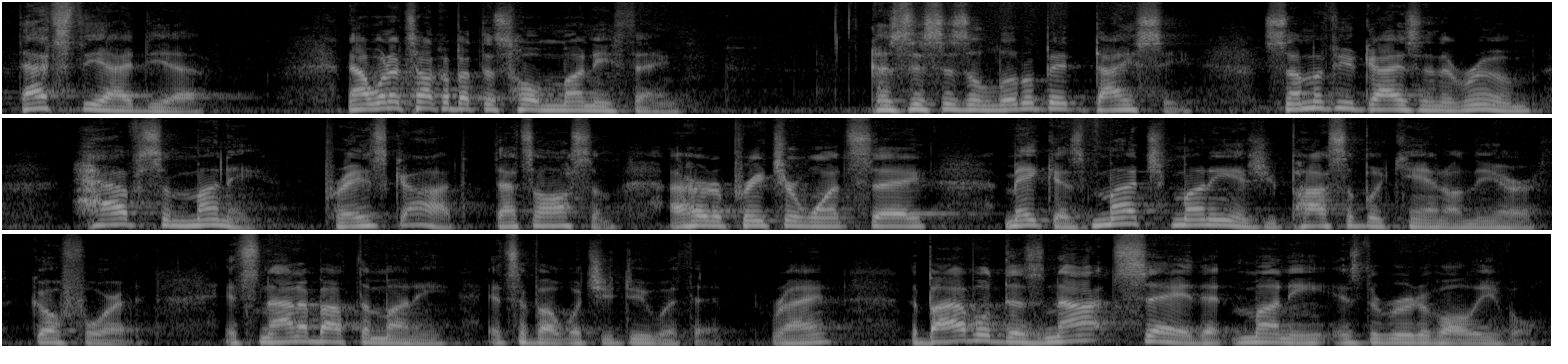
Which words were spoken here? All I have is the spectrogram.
That's the idea. Now, I want to talk about this whole money thing because this is a little bit dicey. Some of you guys in the room, Have some money. Praise God. That's awesome. I heard a preacher once say, Make as much money as you possibly can on the earth. Go for it. It's not about the money, it's about what you do with it, right? The Bible does not say that money is the root of all evil.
